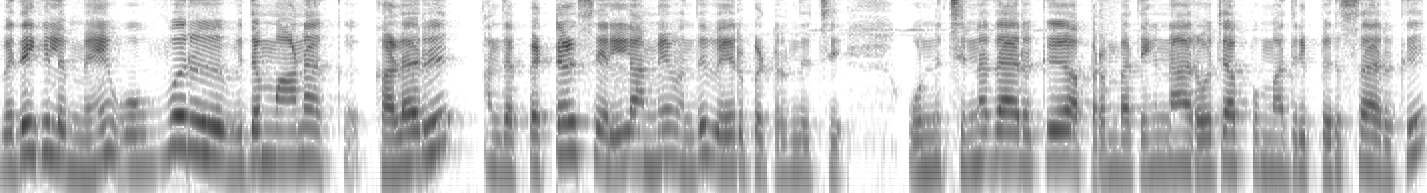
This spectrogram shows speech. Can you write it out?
விதைகளுமே ஒவ்வொரு விதமான க- கலரு அந்த பெட்டல்ஸ் எல்லாமே வந்து வேறுபட்டிருந்துச்சு. ஒன்று சின்னதாக இருக்குது அப்புறம் பார்த்திங்கன்னா ரோஜாப்பூ மாதிரி பெருசாக இருக்குது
